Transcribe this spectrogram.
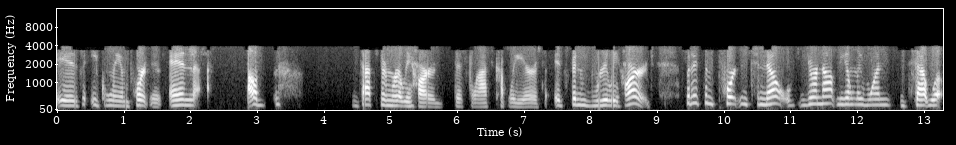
is equally important and I'll, that's been really hard this last couple of years. It's been really hard. But it's important to know you're not the only one that will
